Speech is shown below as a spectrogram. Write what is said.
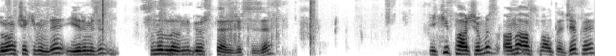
Drone çekiminde yerimizin sınırlarını göstereceğiz size. İki parçamız ana asfalta cephe.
